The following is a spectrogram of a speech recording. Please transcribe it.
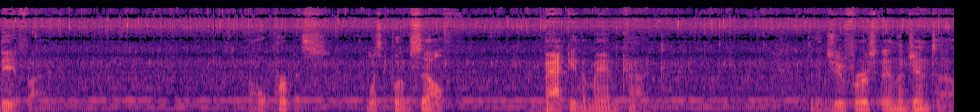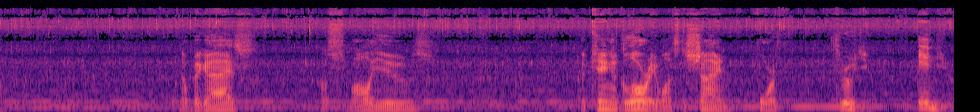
deified. The whole purpose was to put himself back into mankind, to the Jew first, then the Gentile. No big eyes, no small U's. The King of Glory wants to shine forth through you in you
